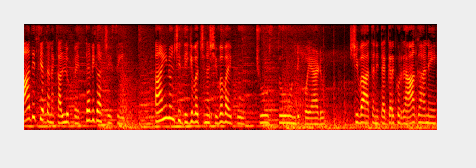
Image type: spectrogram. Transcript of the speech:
ఆదిత్య తన కళ్ళు పెద్దవిగా చేసి పైనుంచి దిగివచ్చిన శివ వైపు చూస్తూ ఉండిపోయాడు. శివ అతని దగ్గరకు రాగానే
